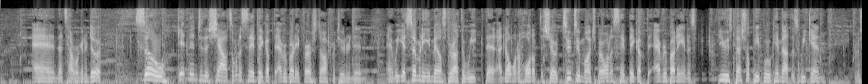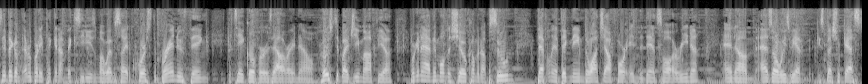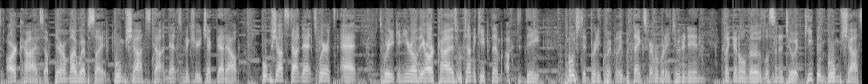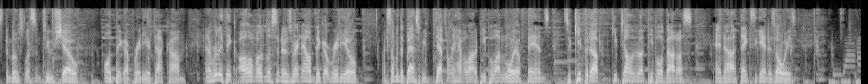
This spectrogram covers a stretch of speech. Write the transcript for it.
and that's how we're going to do it. So, getting into the shouts, I want to say big up to everybody first off for tuning in. And we get so many emails throughout the week that I don't want to hold up the show too too much, but I want to say big up to everybody and a few special people who came out this weekend. Say big up to everybody picking up mix CDs on my website. Of course, the brand new thing, The Takeover, is out right now, hosted by G Mafia. We're going to have him on the show coming up soon. Definitely a big name to watch out for in the dancehall arena. And um, as always, we have special guest archives up there on my website, boomshots.net, so make sure you check that out. Boomshots.net is where it's at. It's where you can hear all the archives. We're trying to keep them up to date, posted pretty quickly, but thanks for everybody tuning in, clicking on those, listening to it, keeping Boom Shots the most listened to show on BigUpRadio.com. And I really think all of our listeners right now on Big Up Radio are some of the best. We definitely have a lot of people, a lot of loyal fans. So keep it up. Keep telling people about us. And uh, thanks again, as always.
